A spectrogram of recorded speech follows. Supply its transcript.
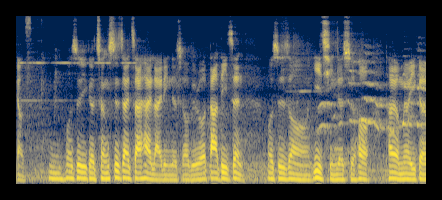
这样子。嗯，或是一个城市在灾害来临的时候，比如说大地震，或是这种疫情的时候，它有没有一个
